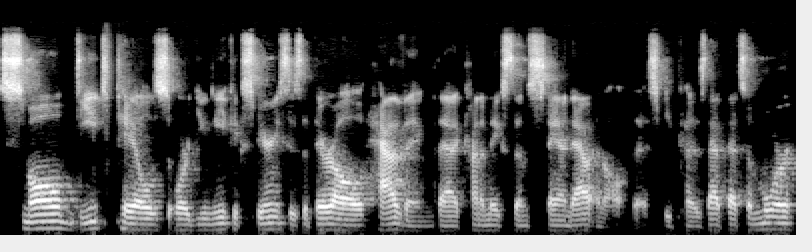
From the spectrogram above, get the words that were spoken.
small details or unique experiences that they're all having that kind of makes them stand out in all of this because that that's a more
